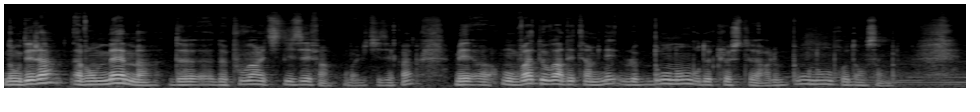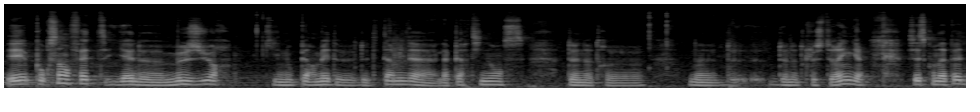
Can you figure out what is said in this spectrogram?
Donc déjà, avant même de, pouvoir utiliser, enfin on va l'utiliser quand même, mais euh, on va devoir déterminer le bon nombre de clusters, le bon nombre d'ensembles. Et pour ça, en fait, il y a une mesure qui nous permet de, déterminer la, pertinence de notre, notre clustering. C'est ce qu'on appelle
